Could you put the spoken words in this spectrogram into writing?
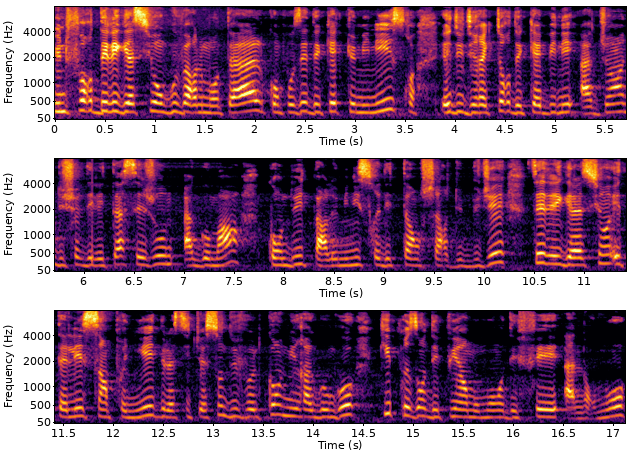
Une forte délégation gouvernementale composée de quelques ministres et du directeur de cabinet adjoint du chef de l'État séjourne à Goma, conduite par le ministre d'État en charge du budget. Cette délégation est allée s'imprégner de la situation du volcan Niragongo qui présente depuis un moment des faits anormaux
